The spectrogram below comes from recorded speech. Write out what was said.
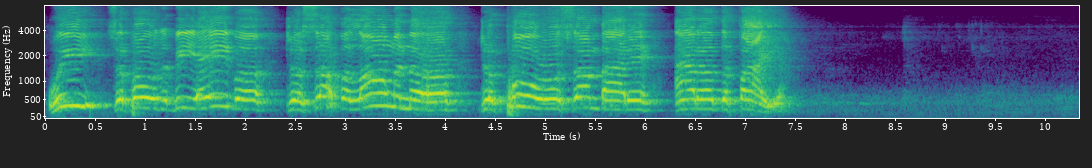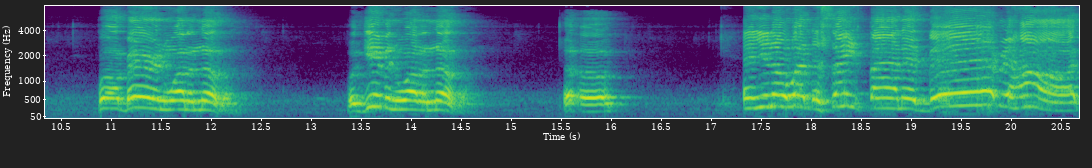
We supposed to be able to suffer long enough to pull somebody out of the fire. Forbearing one another. Forgiving one another. Uh-oh. And you know what? The saints find that very hard.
